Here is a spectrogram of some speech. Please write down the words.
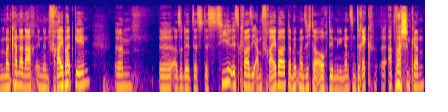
man kann danach in ein Freibad gehen. Ähm, äh, also das, das, das Ziel ist quasi am Freibad, damit man sich da auch den, den ganzen Dreck äh, abwaschen kann.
